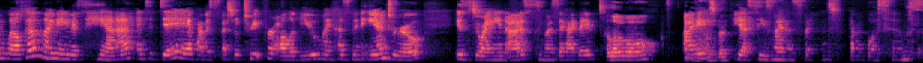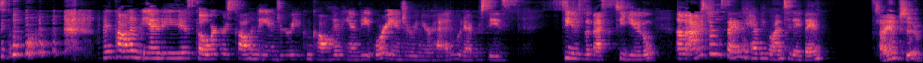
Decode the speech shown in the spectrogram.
and welcome. My name is Hannah, and today I have a special treat for all of you. My husband Andrew is joining us. You want to say hi, babe? Hello, all. I'm I husband. yes, he's my husband. God bless him. I call him Andy. His coworkers call him Andrew. You can call him Andy or Andrew in your head, whatever seems seems the best to you. Um, I'm just really excited to have you on today, babe. I am too.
